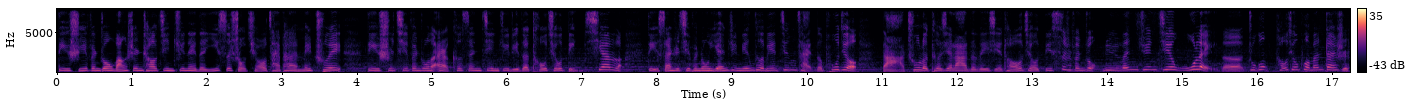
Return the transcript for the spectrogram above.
第十一分钟，王申超禁区内的疑似手球，裁判没吹。第十七分钟的埃尔克森近距离的头球顶偏了。第三十七分钟，严俊凌特别精彩的扑救，打出了特谢拉的威胁头球。第四十分钟，吕文君接吴磊的助攻，头球破门。但是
